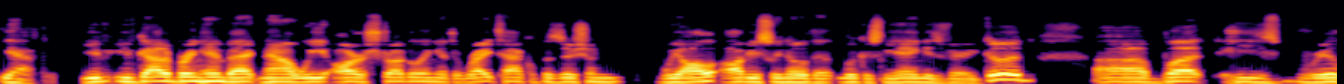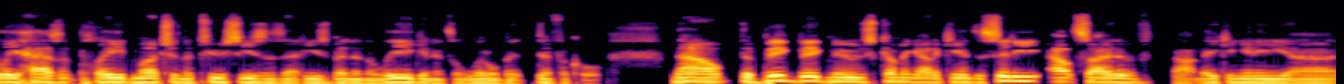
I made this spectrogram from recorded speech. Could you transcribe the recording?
You have to. You've you've got to bring him back. Now we are struggling at the right tackle position. We all obviously know that Lucas Niang is very good, uh, but he's really hasn't played much in the two seasons that he's been in the league, and it's a little bit difficult. Now, the big big news coming out of Kansas City, outside of not making any uh,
